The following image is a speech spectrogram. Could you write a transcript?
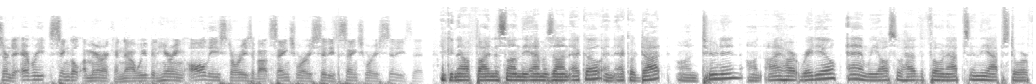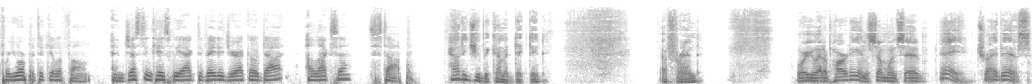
Concern to every single American. Now, we've been hearing all these stories about sanctuary cities, sanctuary cities that. You can now find us on the Amazon Echo and Echo Dot, on TuneIn, on iHeartRadio, and we also have the phone apps in the App Store for your particular phone. And just in case we activated your Echo Dot, Alexa, stop. How did you become addicted? A friend? Were you at a party and someone said, hey, try this?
